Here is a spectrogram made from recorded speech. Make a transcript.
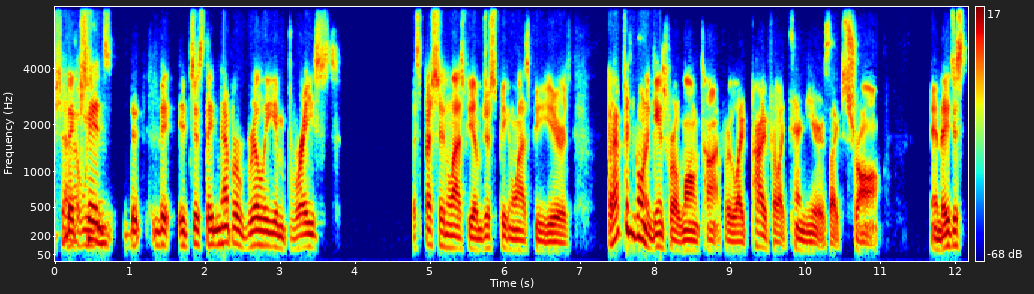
Shout the kids the, the, it just they never really embraced especially in the last few i'm just speaking the last few years but i've been going to games for a long time for like probably for like 10 years like strong and they just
